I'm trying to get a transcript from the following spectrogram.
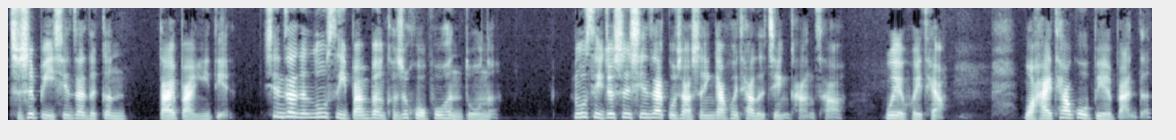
只是比现在的更呆板一点。现在的 Lucy 版本可是活泼很多呢。Lucy 就是现在国小生应该会跳的健康操，我也会跳，我还跳过别版的。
